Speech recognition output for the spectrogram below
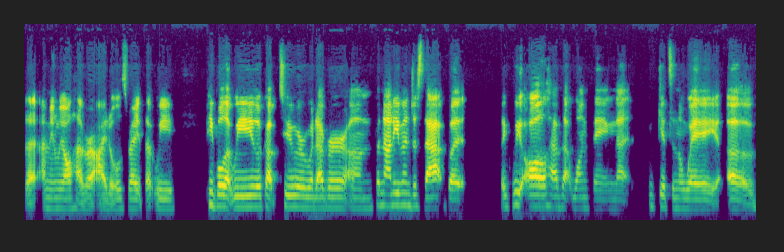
That I mean, we all have our idols, right? That we people that we look up to or whatever um, but not even just that but like we all have that one thing that gets in the way of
